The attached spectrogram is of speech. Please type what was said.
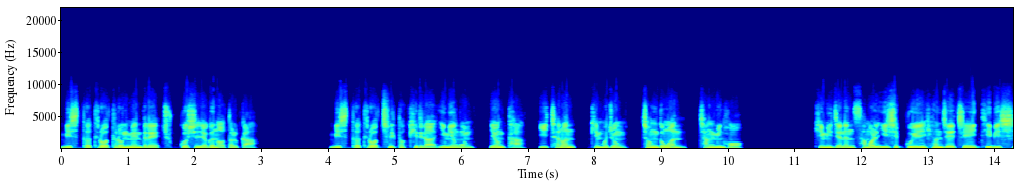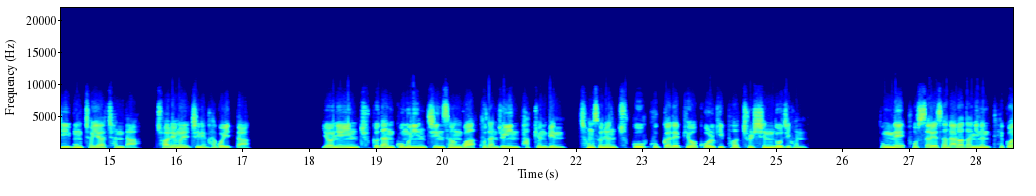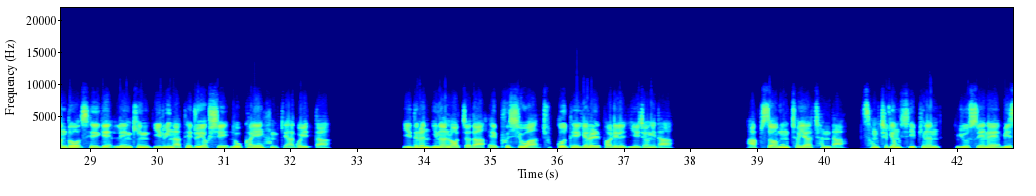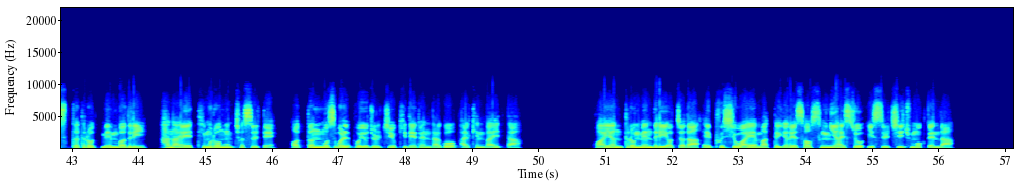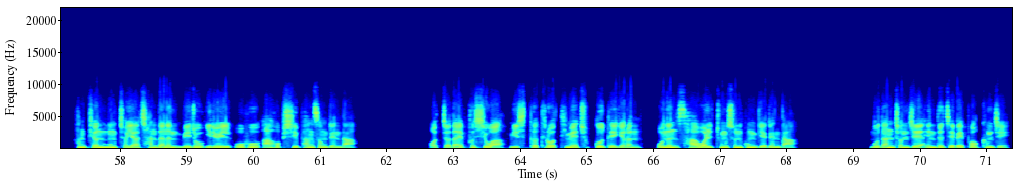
미스터 트롯 트롯맨들의 축구 실력은 어떨까? 미스터 트롯 칠터킬이라 임영웅, 영탁, 이찬원, 김호중, 정동원, 장민호. 김희재는 3월 29일 현재 JTBC 뭉쳐야 찬다 촬영을 진행하고 있다. 연예인 축구단 고문인 진성과 구단주인 박현빈, 청소년 축구 국가대표 골키퍼 출신 노지훈. 동네 풋살에서 날아다니는 태권도 세계 랭킹 1위 나태주 역시 녹화에 함께하고 있다. 이들은 이날 어쩌다 FC와 축구 대결을 벌일 예정이다. 앞서 뭉쳐야 찬다. 성치경 CP는 뉴스엔의 미스터 트롯 멤버들이 하나의 팀으로 뭉쳤을 때 어떤 모습을 보여줄지 기대된다고 밝힌 바 있다. 과연 트롯맨들이 어쩌다 FC와의 맞대결에서 승리할 수 있을지 주목된다. 한편 뭉쳐야 찬다는 매주 일요일 오후 9시 방송된다. 어쩌다 FC와 미스터 트롯 팀의 축구 대결은 오는 4월 중순 공개된다. 무단 전제 앤드 재배포 금지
